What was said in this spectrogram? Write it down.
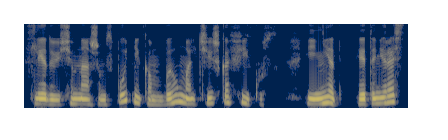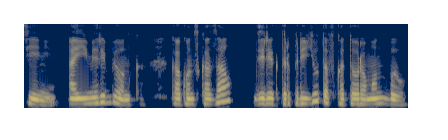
Следующим нашим спутником был мальчишка Фикус. И нет, это не растение, а имя ребенка. Как он сказал, директор приюта, в котором он был,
